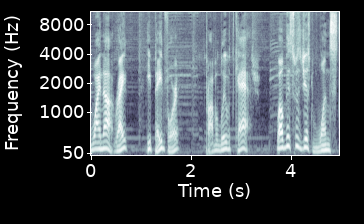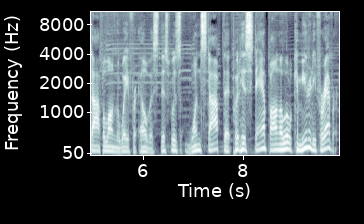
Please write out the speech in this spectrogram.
Why not, right? He paid for it, probably with cash. While this was just one stop along the way for Elvis, this was one stop that put his stamp on a little community forever,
